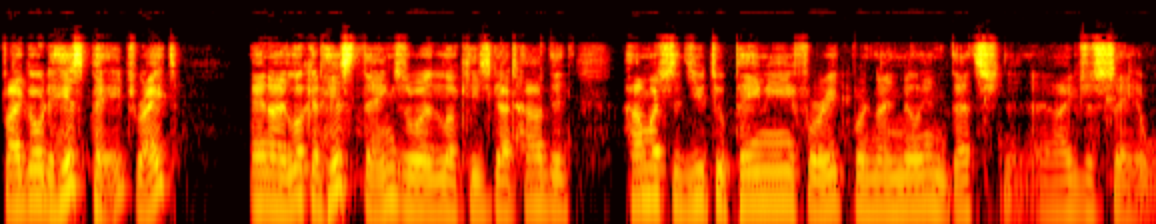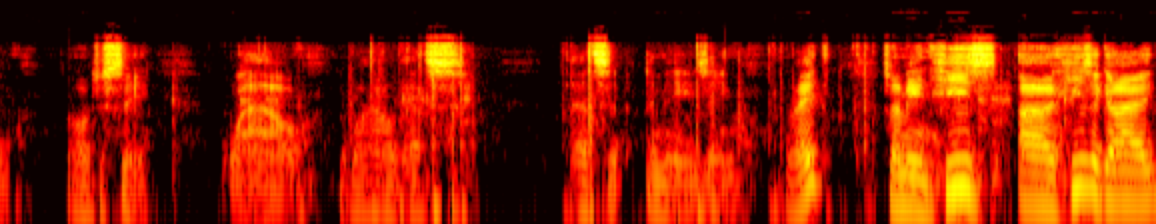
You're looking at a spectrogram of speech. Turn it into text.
If I go to his page right and I look at his things well look he's got how did how much did YouTube pay me for 8.9 million? That's I just say I'll just say wow wow that's that's amazing right? So I mean he's uh he's a guy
